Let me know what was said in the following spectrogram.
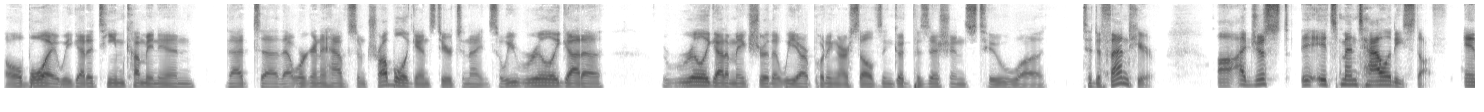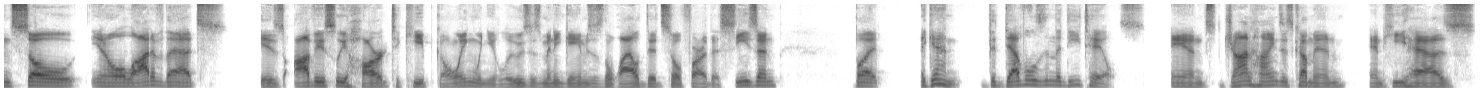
oh boy, we got a team coming in that uh, that we're going to have some trouble against here tonight. So we really gotta really got to make sure that we are putting ourselves in good positions to uh, to defend here. Uh, I just it's mentality stuff, and so you know a lot of that is obviously hard to keep going when you lose as many games as the Wild did so far this season. But again, the devil's in the details. And John Hynes has come in and he has,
